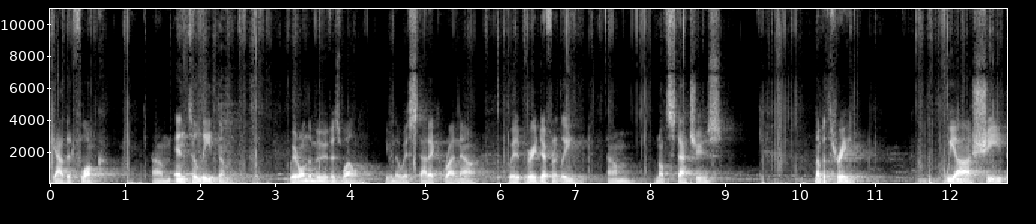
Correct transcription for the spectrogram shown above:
gathered flock um, and to lead them. We're on the move as well, even though we're static right now. We're very definitely um, not statues. Number three, we are sheep,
